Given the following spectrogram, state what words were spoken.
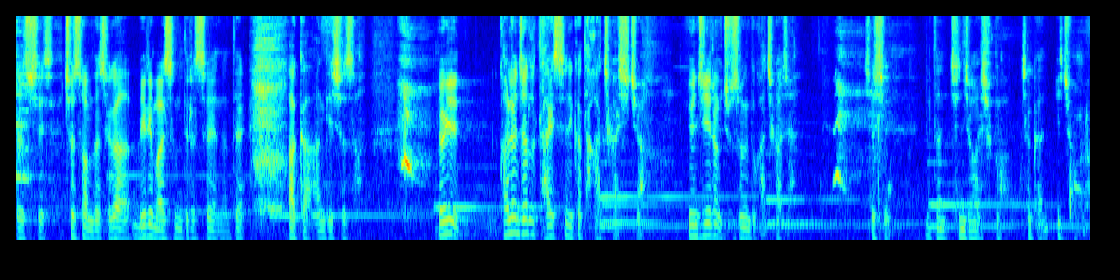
재수 씨. 죄송합니다. 제가 미리 말씀드렸어야 했는데 아까 안 계셔서 여기 관련자들 다 있으니까 다 같이 가시죠. 윤진이랑 주성이도 같이 가자. 재수 씨, 일단 진정하시고 잠깐 이쪽으로.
